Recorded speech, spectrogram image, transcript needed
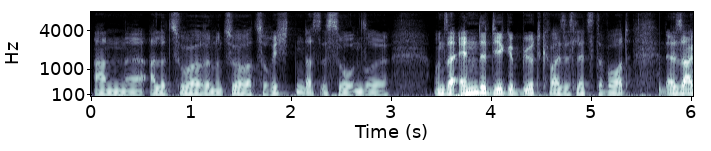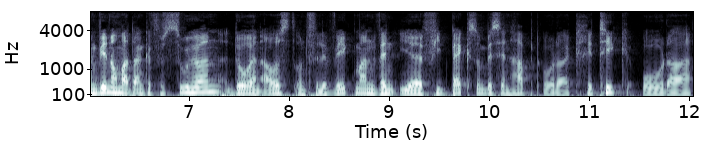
an äh, alle Zuhörerinnen und Zuhörer zu richten, das ist so unsere unser Ende. Dir gebührt quasi das letzte Wort. Äh, sagen wir nochmal Danke fürs Zuhören, Dorian Aust und Philipp Wegmann. Wenn ihr Feedback so ein bisschen habt oder Kritik oder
